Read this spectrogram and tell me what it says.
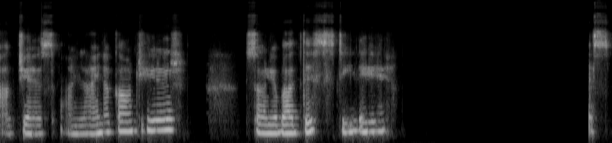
ArcGIS online account here. Sorry about this delay. Yes.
